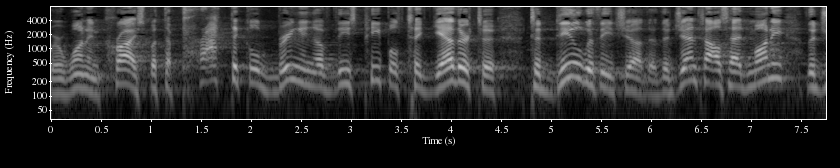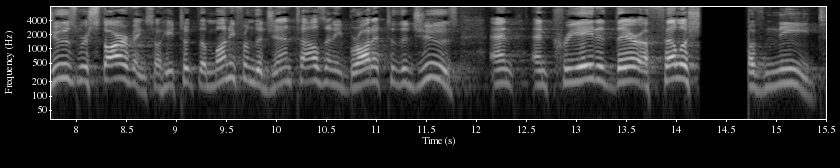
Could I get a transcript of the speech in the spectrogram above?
we're one in Christ, but the practical bringing of these people together to, to deal with each other. The Gentiles had money, the Jews were starving, so he took the money from the Gentiles and he brought it to the Jews and, and created there a fellowship of need.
